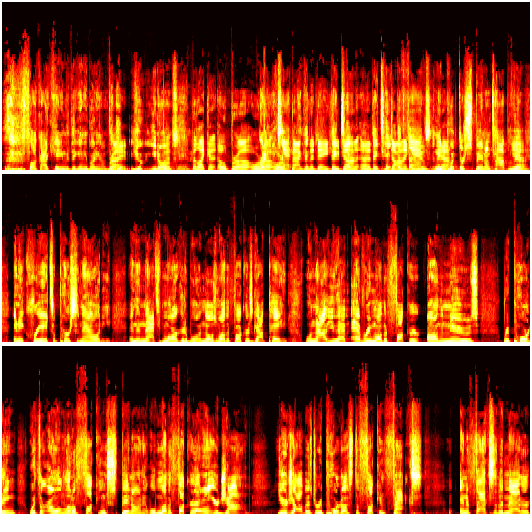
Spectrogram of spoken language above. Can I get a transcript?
fuck i can't even think anybody on Right. you, you know what i'm saying but like an Oprah or, Right, a, or exactly. back in the day, They Hugh Don, take, uh, they take Donahue. the facts and they put their spin on top of Yeah. it, and it creates a personality, and then that's marketable. And those motherfuckers got paid. Well, now you have every motherfucker on the news reporting with their own little fucking spin on it. Well, motherfucker, that ain't your job. Your job is to report us the fucking facts. And the facts of the matter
